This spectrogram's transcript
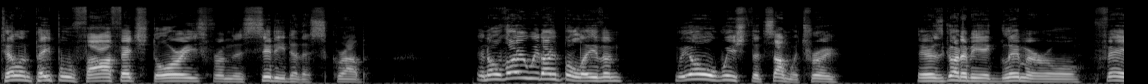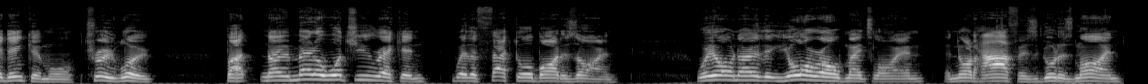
telling people far fetched stories from the city to the scrub. And although we don't believe 'em, we all wish that some were true. There has got to be a glimmer or fair dinkum or true blue. But no matter what you reckon, whether fact or by design, we all know that your old mate's lying and not half as good as mine.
